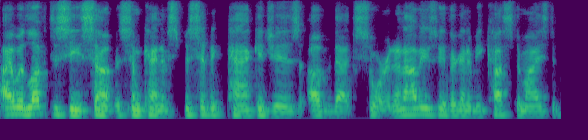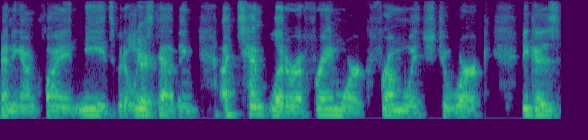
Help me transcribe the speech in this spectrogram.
I would love to see some some kind of specific packages of that sort. And obviously they're going to be customized depending on client needs, but at sure. least having a template or a framework from which to work. Because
